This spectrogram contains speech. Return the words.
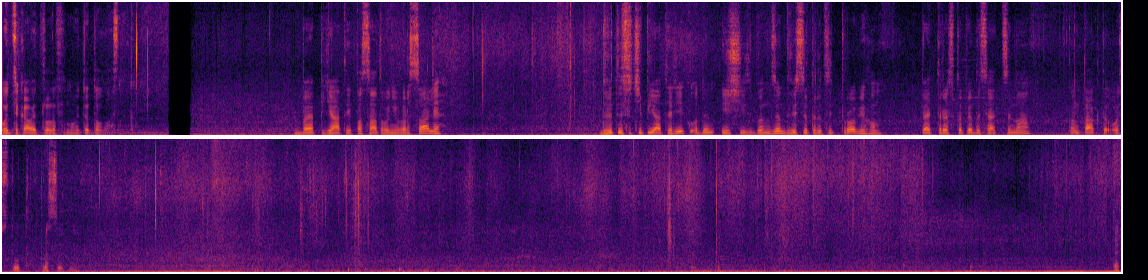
Кого цікавить, телефонуйте до власника. Б5 Passat в універсалі. 2005 рік, 1,6 бензин, 230 пробігом, 5350 ціна. Контакти ось тут присутні. Так,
